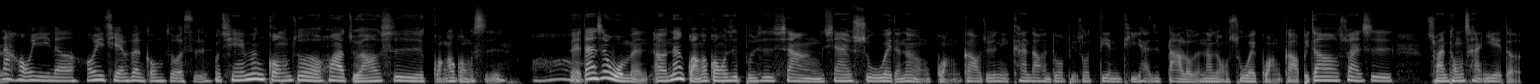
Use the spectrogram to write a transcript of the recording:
那红姨呢？红姨前一份工作是？我前一份工作的话，主要是广告公司。哦，哦，对，但是我们呃，那广告公司不是像现在数位的那种广告，就是你看到很多，比如说电梯还是大楼的那种数位广告，比较算是传统产业的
